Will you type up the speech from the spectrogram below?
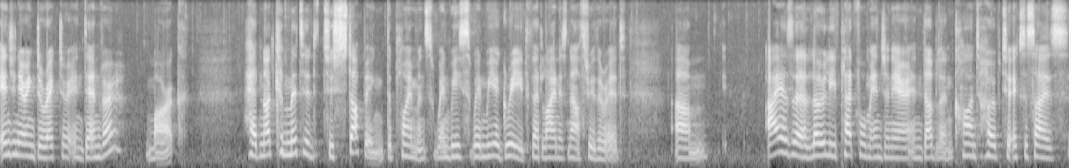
engineering director in Denver, Mark, had not committed to stopping deployments when we, when we agreed that line is now through the red. Um, I, as a lowly platform engineer in Dublin, can't hope to exercise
